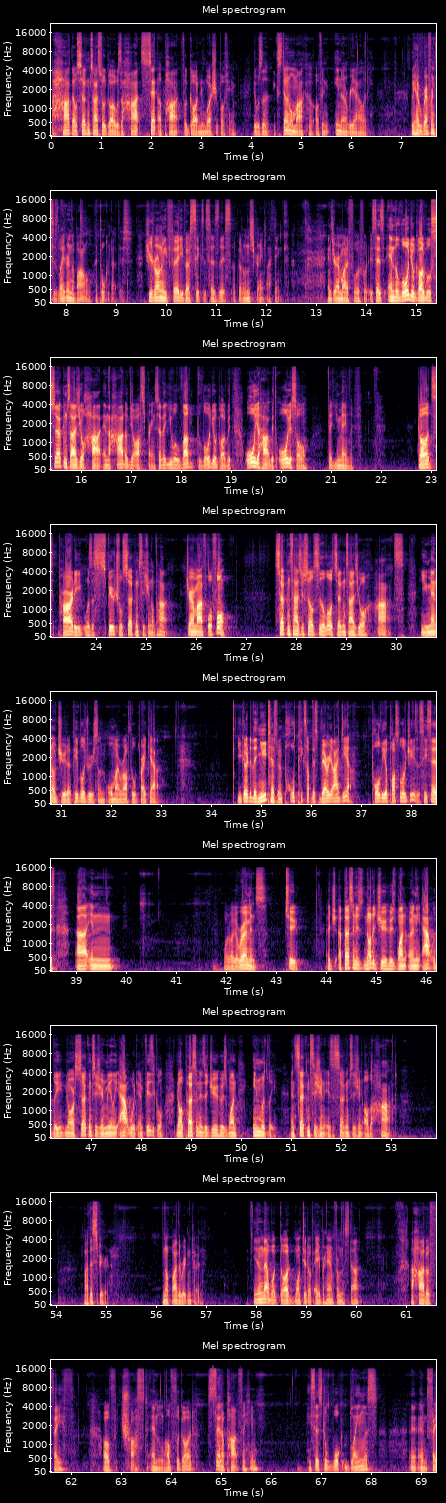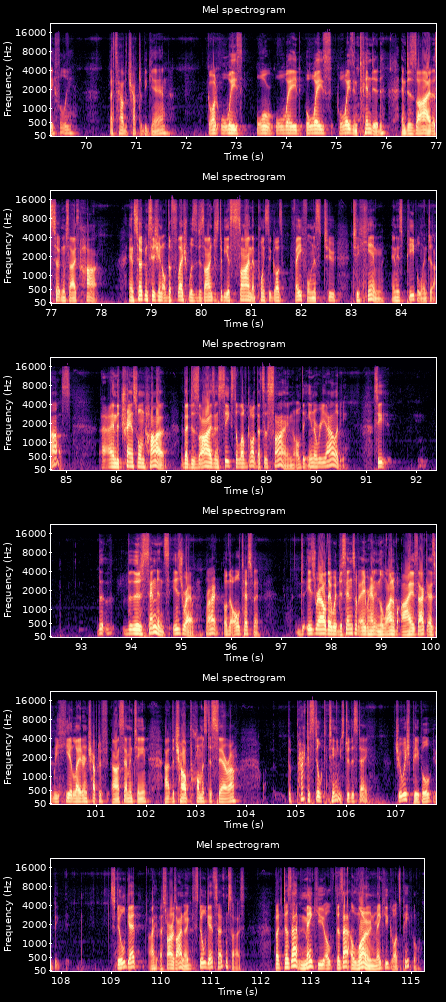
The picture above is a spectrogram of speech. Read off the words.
A heart that was circumcised for God was a heart set apart for God in worship of Him. It was an external marker of an inner reality. We have references later in the Bible that talk about this. Deuteronomy 30, verse 6, it says this. I've got it on the screen, I think. In Jeremiah 4, 4, it says, And the Lord your God will circumcise your heart and the heart of your offspring, so that you will love the Lord your God with all your heart, with all your soul, that you may live. God's priority was a spiritual circumcision of the heart. Jeremiah 4 4. Circumcise yourselves to the Lord, circumcise your hearts. You men of Judah, people of Jerusalem, all my wrath will break out. You go to the New Testament, Paul picks up this very idea. Paul, the apostle of Jesus, he says uh, in what do I go? Romans 2. A, a, person is not a Jew who is one only outwardly, nor a circumcision merely outward and physical, nor a person is a Jew who is one inwardly. And circumcision is a circumcision of the heart by the Spirit, not by the written code. Isn't that what God wanted of Abraham from the start? A heart of faith, of trust and love for God, set apart for Him. He says to walk blameless and, and faithfully. That's how the chapter began. God always, always, always, always intended and desired a circumcised heart. And circumcision of the flesh was designed just to be a sign that points to God's faithfulness to, to Him and His people and to us. And the transformed heart that desires and seeks to love God, that's a sign of the inner reality. See, the, the descendants, Israel, right, of the Old Testament, Israel, they were descendants of Abraham in the line of Isaac, as we hear later in chapter uh, 17. Uh, the child promised to Sarah. The practice still continues to this day. Jewish people still get, as far as I know, still get circumcised. But does that make you, does that alone make you God's people?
